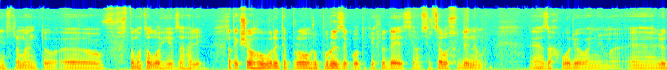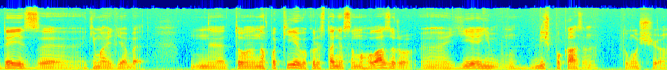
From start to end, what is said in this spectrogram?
інструменту е, в стоматології взагалі. От якщо говорити про групу ризику таких людей з серцево-судинними е, захворюваннями, е, людей, з, е, які мають діабет, Е, то навпаки використання самого лазеру е, є їм більш показане, тому що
